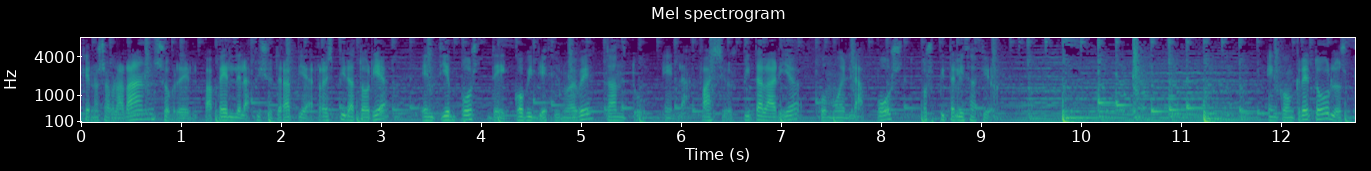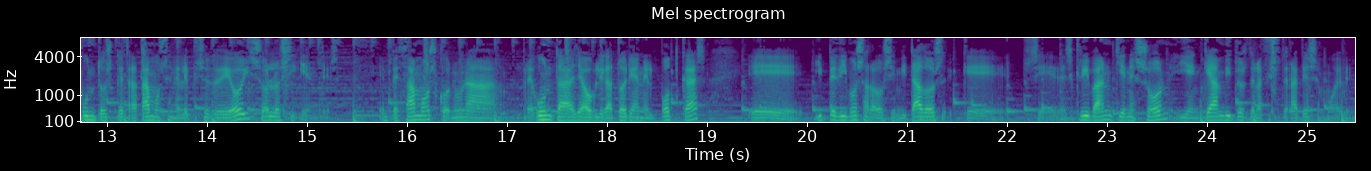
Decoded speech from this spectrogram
que nos hablarán sobre el papel de la fisioterapia respiratoria en tiempos de COVID-19, tanto en la fase hospitalaria como en la post-hospitalización. En concreto, los puntos que tratamos en el episodio de hoy son los siguientes. Empezamos con una pregunta ya obligatoria en el podcast eh, y pedimos a los invitados que se describan quiénes son y en qué ámbitos de la fisioterapia se mueven.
